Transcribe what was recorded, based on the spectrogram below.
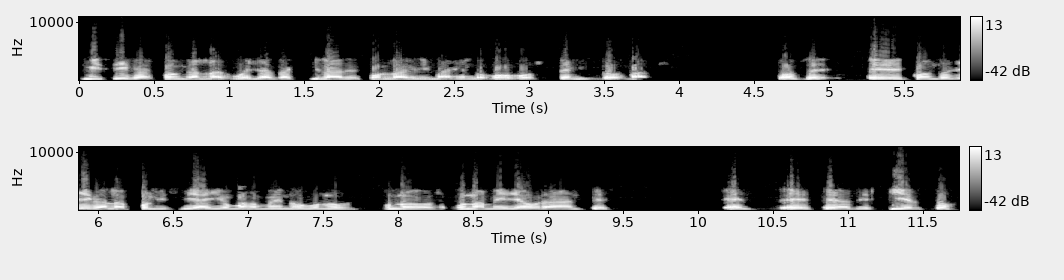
mis hijas pongan las huellas dactilares con lágrimas en los ojos de mis dos manos. Entonces, eh, cuando llega la policía, yo más o menos unos, unos una media hora antes, este, despierto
